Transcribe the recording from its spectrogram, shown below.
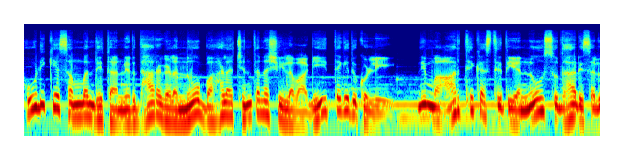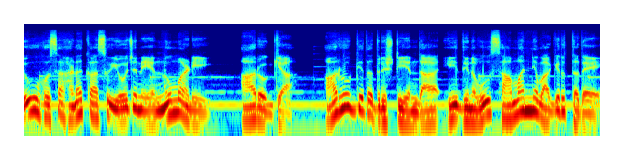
ಹೂಡಿಕೆ ಸಂಬಂಧಿತ ನಿರ್ಧಾರಗಳನ್ನು ಬಹಳ ಚಿಂತನಶೀಲವಾಗಿ ತೆಗೆದುಕೊಳ್ಳಿ. ನಿಮ್ಮ ಆರ್ಥಿಕ ಸ್ಥಿತಿಯನ್ನು ಸುಧಾರಿಸಲು ಹೊಸ ಹಣಕಾಸು ಯೋಜನೆಯನ್ನು ಮಾಡಿ. ಆರೋಗ್ಯ. ಆರೋಗ್ಯದ ದೃಷ್ಟಿಯಿಂದ ಈ ದಿನವು ಸಾಮಾನ್ಯವಾಗಿರುತ್ತದೆ.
